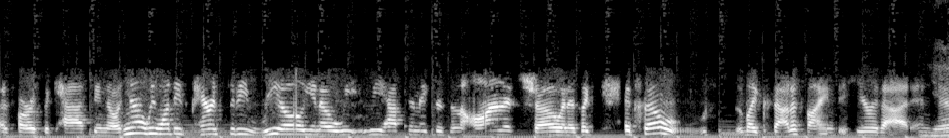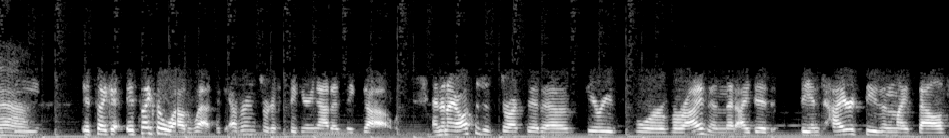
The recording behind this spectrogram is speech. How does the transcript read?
as far as the casting, they're like, no, we want these parents to be real, you know, we, we have to make this an honest show. And it's like, it's so, like, satisfying to hear that and to Yeah. be it's like it's like the Wild West. Like everyone's sort of figuring out as they go. And then I also just directed a series for Verizon that I did the entire season myself,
